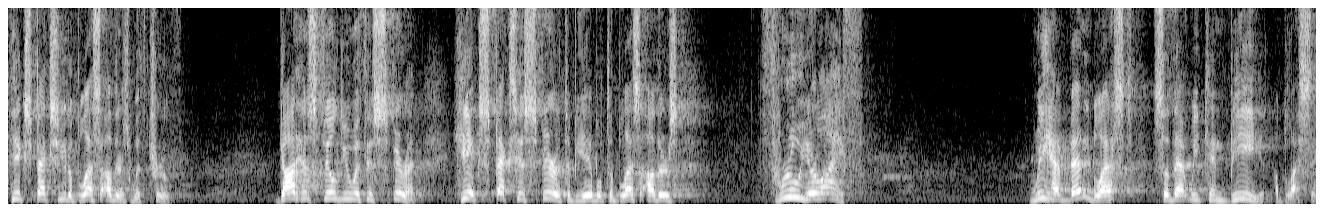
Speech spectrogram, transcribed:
He expects you to bless others with truth. God has filled you with His Spirit. He expects His Spirit to be able to bless others through your life. We have been blessed so that we can be a blessing.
